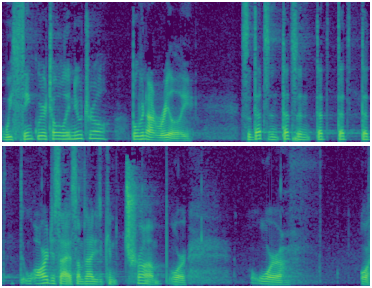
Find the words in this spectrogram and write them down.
we think we're totally neutral, but we're not really. So that's that's that that that our desire sometimes can trump or or or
